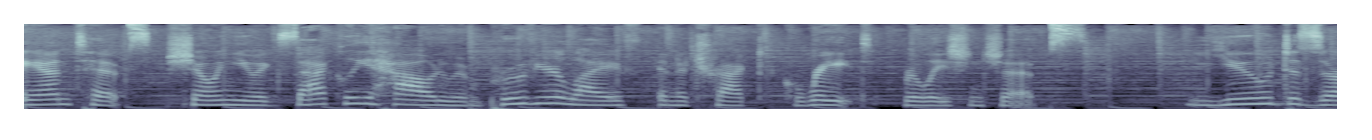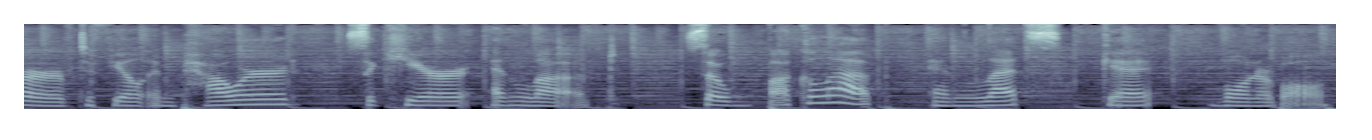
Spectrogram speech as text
and tips showing you exactly how to improve your life and attract great relationships. You deserve to feel empowered, secure, and loved. So buckle up and let's get vulnerable.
